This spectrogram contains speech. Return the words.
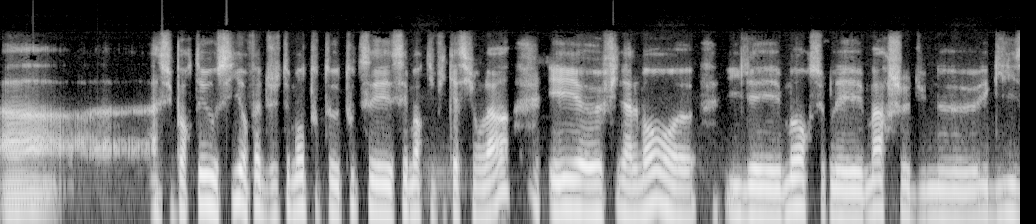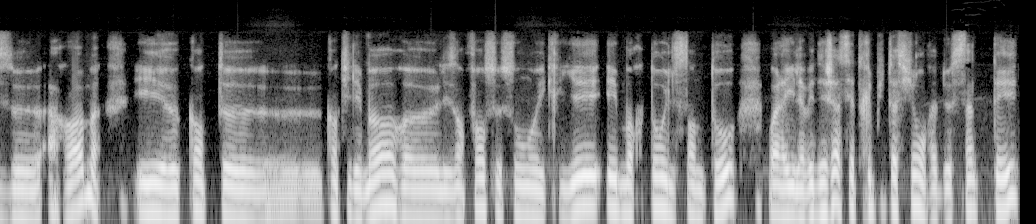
a à supporter aussi en fait justement toutes toutes ces, ces mortifications là et euh, finalement euh, il est mort sur les marches d'une église euh, à Rome. Et quand quand il est mort les enfants se sont écriés et morto il santo voilà il avait déjà cette réputation en fait, de sainteté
